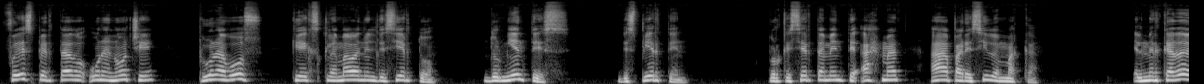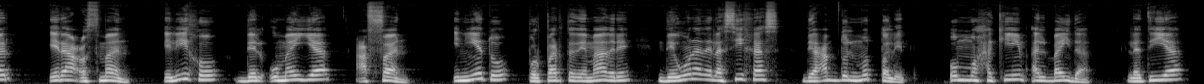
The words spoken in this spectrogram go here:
fue despertado una noche por una voz que exclamaba en el desierto Durmientes, despierten, porque ciertamente Ahmad ha aparecido en Macca. El mercader era Uthman, el hijo del Umayya Affan, y nieto, por parte de madre, de una de las hijas de Abdul Muttalib, Umm Hakim al-Baida, la tía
